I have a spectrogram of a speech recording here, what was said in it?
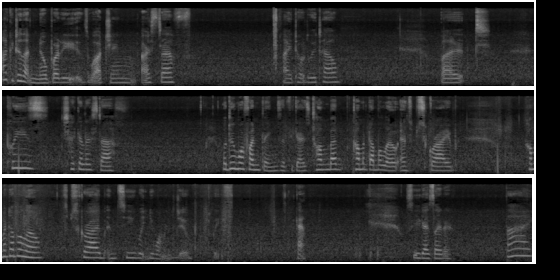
I can tell that nobody is watching our stuff. I totally tell but please check out our stuff. We'll do more fun things if you guys comment, comment down below and subscribe. Comment down below, subscribe, and see what you want me to do, please. Okay. See you guys later. Bye.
